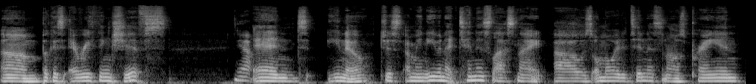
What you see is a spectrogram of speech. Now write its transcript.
Um, because everything shifts. Yeah. And, you know, just, I mean, even at tennis last night, I was on my way to tennis and I was praying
